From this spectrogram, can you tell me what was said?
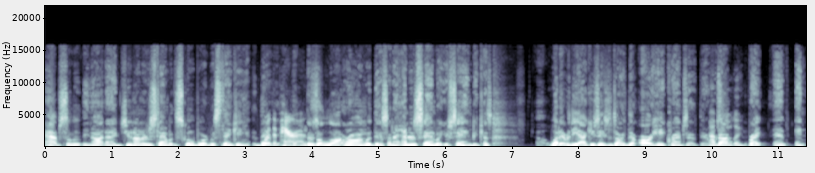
absolutely not. And I do not understand what the school board was thinking. There- the parents. There's a lot wrong with this. And I understand what you're saying because uh, whatever the accusations are, there are hate crimes out there. We're not- Absolutely. right. And, and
